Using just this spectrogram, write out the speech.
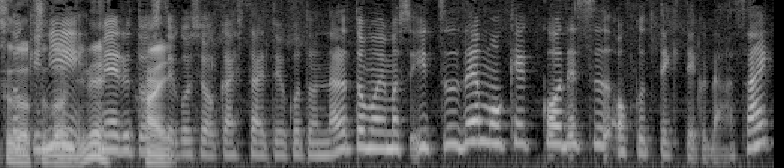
時にメールとしてご紹介したいということになると思います。いつでも結構です。送ってきてください。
